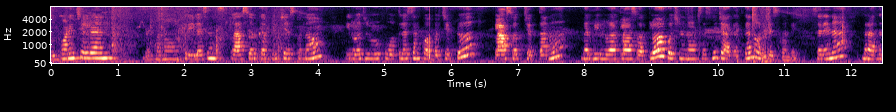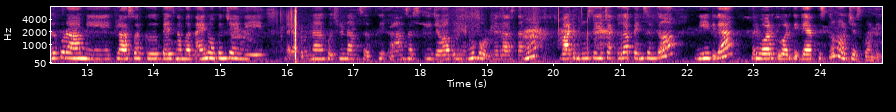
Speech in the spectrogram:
గుడ్ మార్నింగ్ చిల్డ్రన్ మనం three lessons class work complete చేసుకుందాం. ఈరోజు ఫోర్త్ లెసన్ కొబ్బరి చెట్టు క్లాస్ వర్క్ చెప్తాను. మరి మీరు ఆ క్లాస్ వర్క్లో క్వశ్చన్ ఆన్సర్స్ని జాగ్రత్తగా నోట్ చేసుకోండి. సరేనా? మరి అందరూ కూడా మీ class work page number nine open చేయండి. మరి అక్కడున్న క్వశ్చన్ ఆన్సర్కి ఆన్సర్స్కి జవాబులు నేను బోర్డు మీద రాస్తాను. వాటిని చూసి చక్కగా పెన్సిల్తో నీట్గా మరి వాడికి వాడికి గ్యాప్ ఇస్తూ నోట్ చేసుకోండి.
